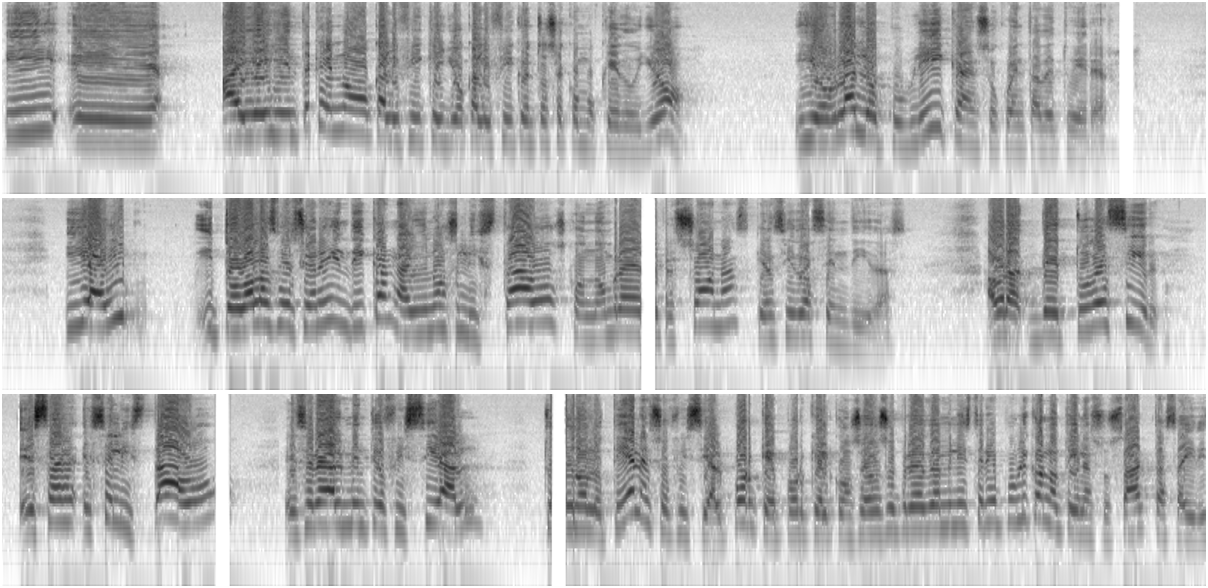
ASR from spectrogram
y eh, hay gente que no califica yo califico, entonces ¿cómo quedo yo? Y Ogla lo publica en su cuenta de Twitter. Y ahí, y todas las versiones indican, hay unos listados con nombres de personas que han sido ascendidas. Ahora, de tú decir, ese listado es realmente oficial, tú no lo tienes oficial. ¿Por qué? Porque el Consejo Superior del Ministerio Público no tiene sus actas ahí.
